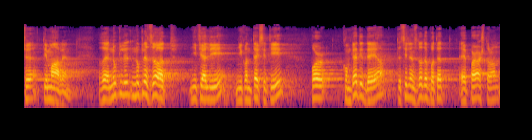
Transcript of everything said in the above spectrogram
që t'i marrin. Dhe nuk nuk lexohet një fjali, një kontekst i tij, por komplet ideja, të cilën çdo deputet e parashtron.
